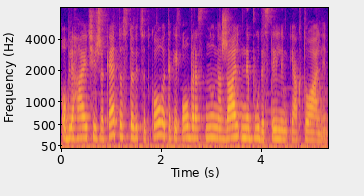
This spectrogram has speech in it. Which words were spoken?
облягаючий жакет, то 100% такий образ, ну, на жаль, не буде стильним і актуальним.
